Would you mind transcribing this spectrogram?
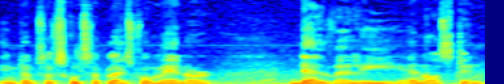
in terms of school supplies for Manor, Del Valley, and Austin.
